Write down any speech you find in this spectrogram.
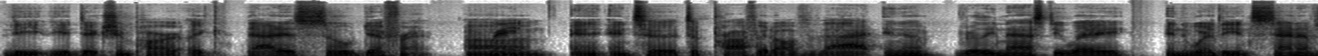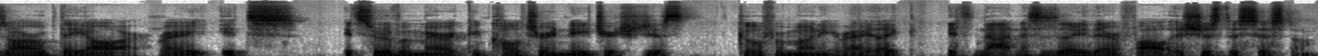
the the addiction part, like that is so different Um, Right. and, and to to profit off that in a really nasty way, and where the incentives are what they are, right? It's it's sort of American culture and nature to just go for money, right? Like it's not necessarily their fault; it's just the system.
